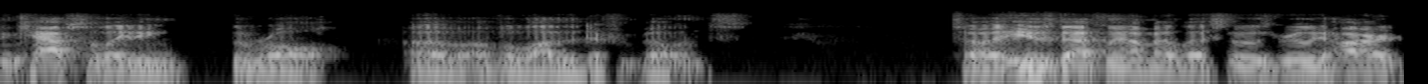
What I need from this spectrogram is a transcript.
encapsulating the role of, of a lot of the different villains. So he was definitely on my list. It was really hard.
